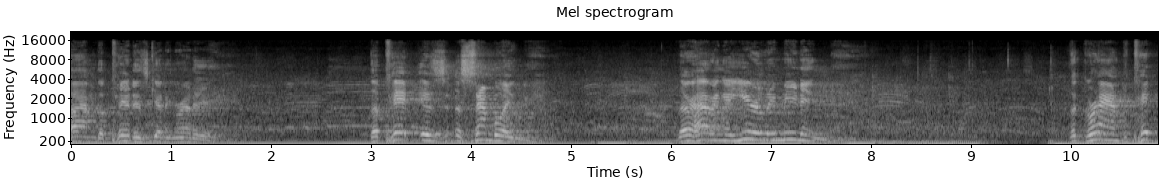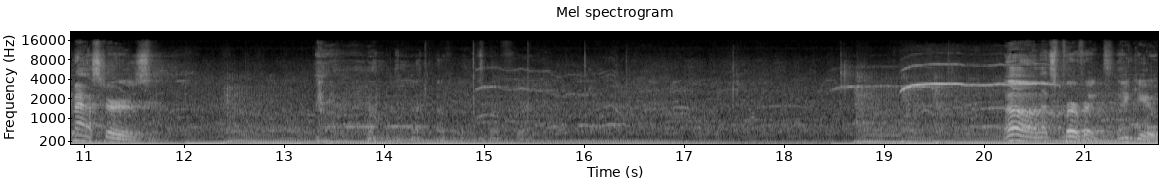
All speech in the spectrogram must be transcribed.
Time. The pit is getting ready. The pit is assembling. They're having a yearly meeting. The Grand Pit Masters. Oh, that's perfect. Thank you.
